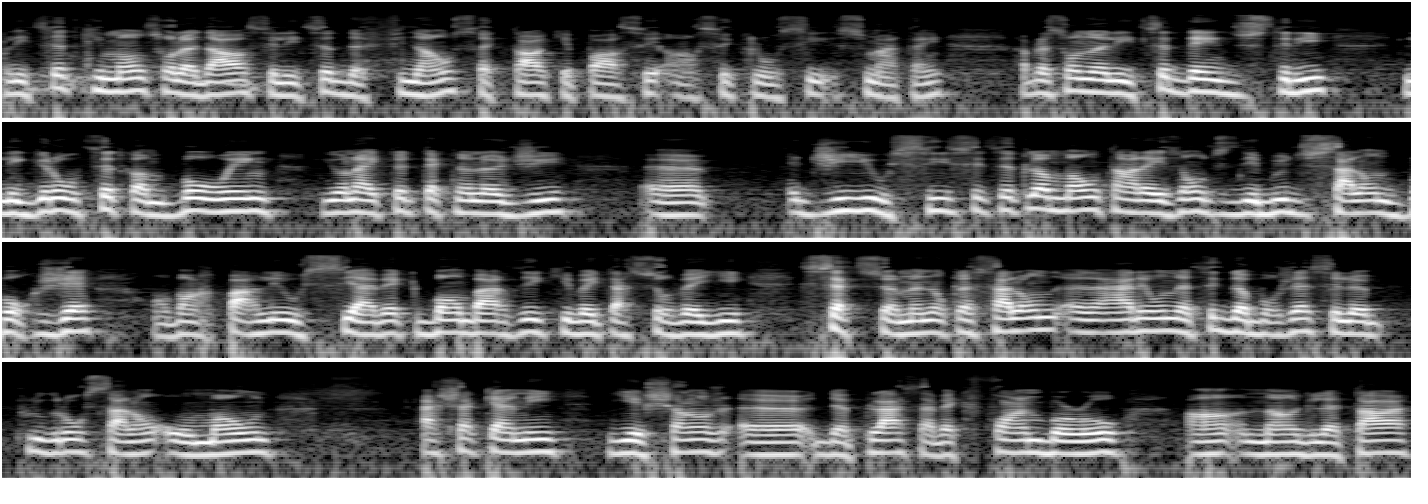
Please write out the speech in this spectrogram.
Les titres qui montent sur le Dow, c'est les titres de finance, secteur qui est passé en cycle aussi ce matin. Après ça, on a les titres d'industrie, les gros titres comme Boeing, United Technology, euh, GUC. Ces titres-là montent en raison du début du salon de Bourget. On va en reparler aussi avec Bombardier qui va être à surveiller cette semaine. Donc, le salon euh, aéronautique de Bourget, c'est le plus gros salon au monde. À chaque année, il échange euh, de place avec Farnborough en Angleterre.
